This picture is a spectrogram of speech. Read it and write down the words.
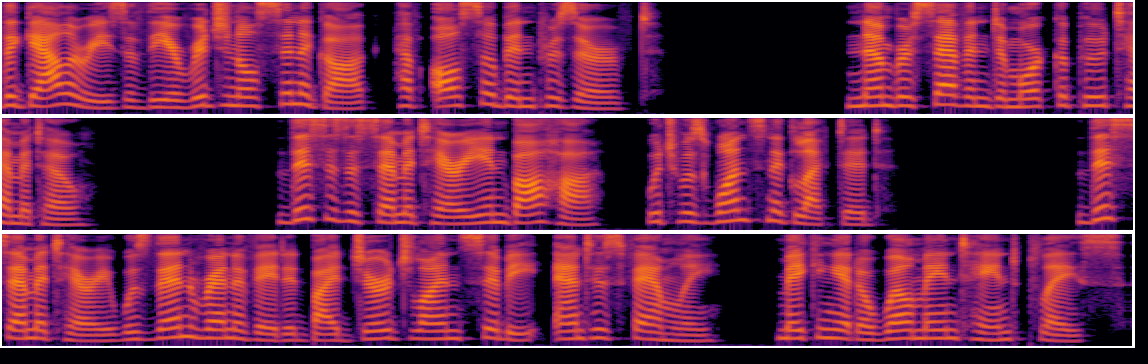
The galleries of the original synagogue have also been preserved. Number 7 Demorcapu Temito. This is a cemetery in Baja, which was once neglected. This cemetery was then renovated by Georgeline Sibby and his family, making it a well-maintained place.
